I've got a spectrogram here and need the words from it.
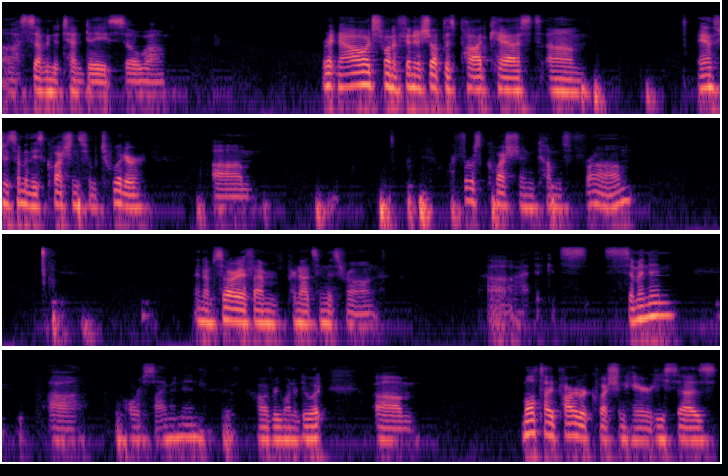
uh, seven to ten days. So um, right now, I just want to finish up this podcast um, answering some of these questions from Twitter. Um, our first question comes from, and I'm sorry if I'm pronouncing this wrong. Uh, I think it's Simonin uh, or Simonin, however you want to do it. Um, multi-parter question here. He says,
